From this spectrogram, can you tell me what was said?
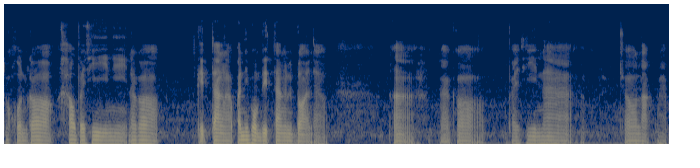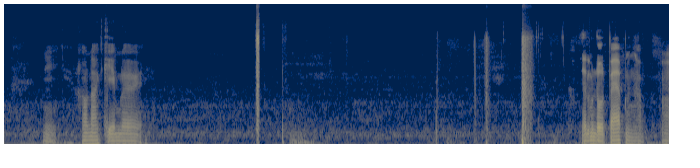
ทุกคนก็เข้าไปที่นี่แล้วก็ติดตั้งแล้วอันนี้ผมติดตั้งเรียบร้อยแล้ว อ่า แล้วก็ไปที่หน้าจอหลักนะครับ นี่เข้าหน้าเกมเลยเดี๋ยวมันโหลดแป๊บหนึ่งครับ อ่า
